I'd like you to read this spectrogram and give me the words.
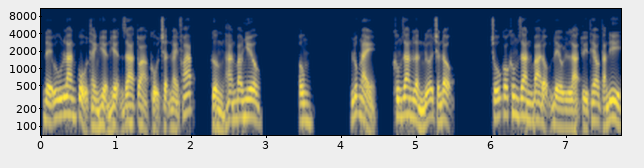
để u lan cổ thành hiện hiện ra tòa cổ trận này pháp, cường han bao nhiêu? Ông, lúc này, không gian lần nữa chấn động. Chỗ có không gian ba động đều là tùy theo tán đi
